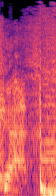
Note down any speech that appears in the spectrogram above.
cut.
